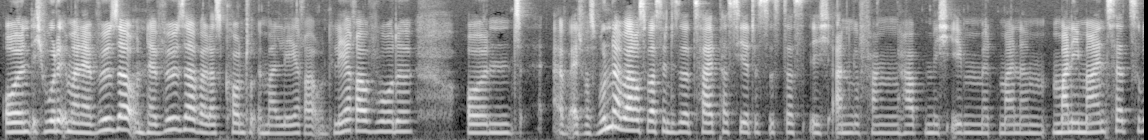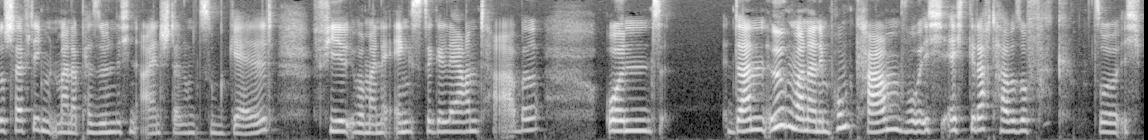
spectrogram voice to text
Und ich wurde immer nervöser und nervöser, weil das Konto immer leerer und leerer wurde. Und äh, etwas Wunderbares, was in dieser Zeit passiert ist, ist, dass ich angefangen habe, mich eben mit meinem Money Mindset zu beschäftigen, mit meiner persönlichen Einstellung zum Geld, viel über meine Ängste gelernt habe und dann irgendwann an den Punkt kam, wo ich echt gedacht habe, so fuck, so ich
